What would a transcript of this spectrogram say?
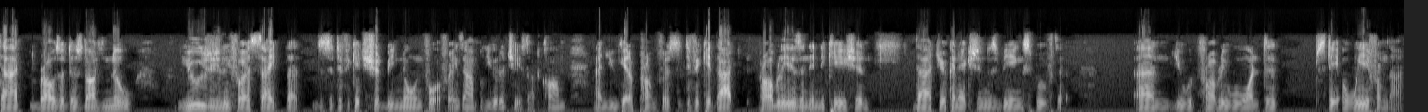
that the browser does not know usually for a site that the certificate should be known for. For example you go to chase.com and you get a prompt for a certificate. That probably is an indication that your connection is being spoofed and you would probably want to stay away from that.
